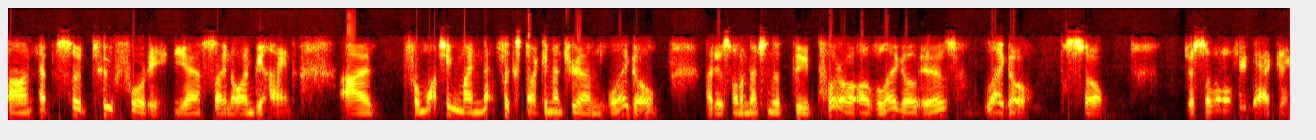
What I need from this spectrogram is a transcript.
on episode 240. Yes, I know I'm behind. Uh, from watching my Netflix documentary on Lego, I just want to mention that the plural of Lego is Lego. So, just a little feedback. And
